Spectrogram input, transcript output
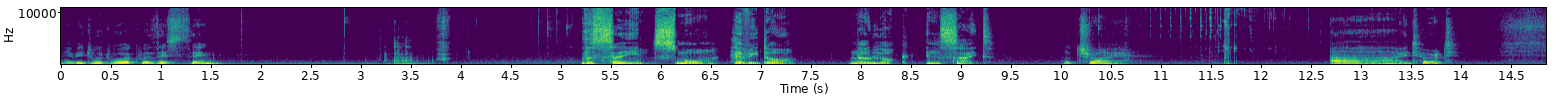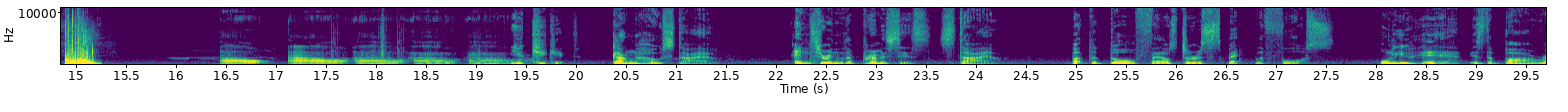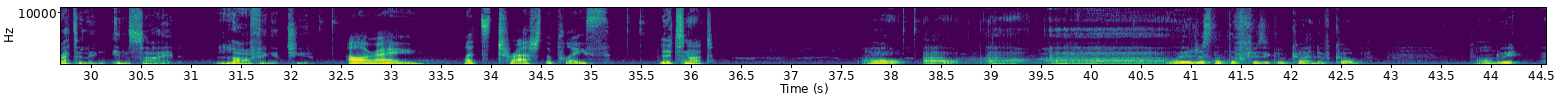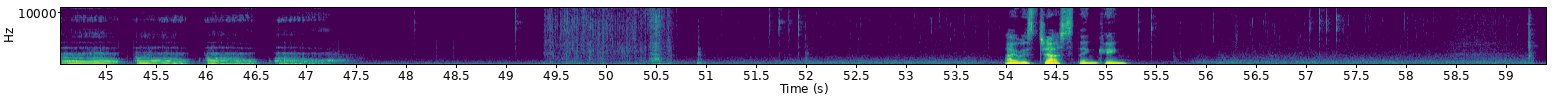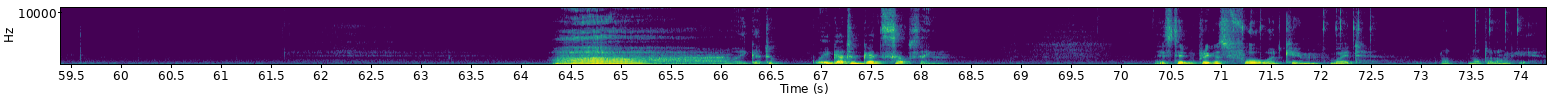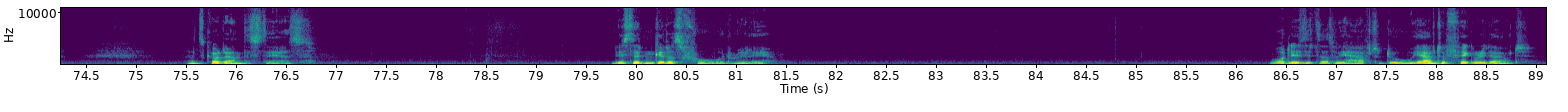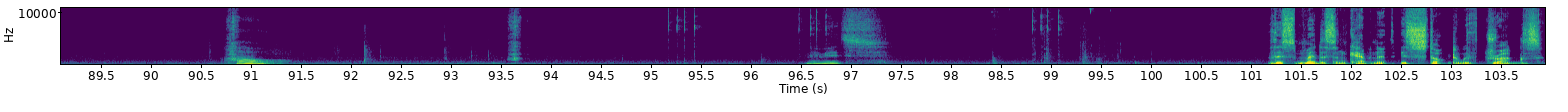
Maybe it would work with this thing? The same small, heavy door. No lock in sight. We'll try. Ah, it hurt. Ow, ow, ow, ow, ow. You kick it, gung ho style, entering the premises style. But the door fails to respect the force. All you hear is the bar rattling inside, laughing at you. All right. Let's trash the place. Let's not. Ow, ow, ow, ow. We're just not the physical kind of cop, aren't we? Ow, ow, ow, ow. I was just thinking. Ah, we got to, we got to get something. This didn't bring us forward, Kim. Wait, not, not along here. Let's go down the stairs. This didn't get us forward, really. What is it that we have to do? We have to figure it out. How? Maybe it's. This medicine cabinet is stocked with drugs.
